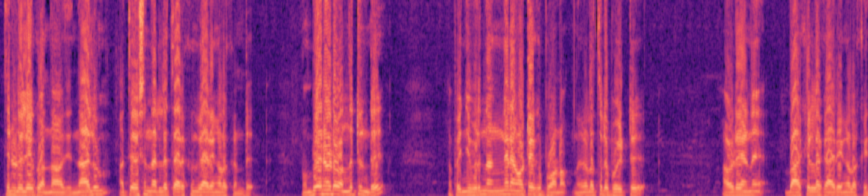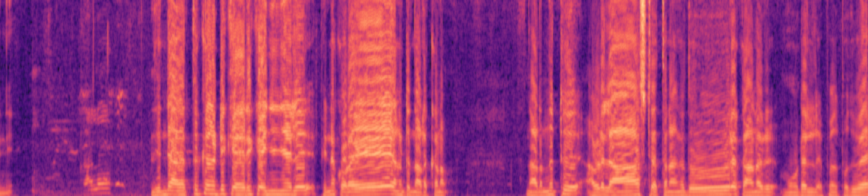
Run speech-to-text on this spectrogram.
ഇതിനുള്ളിലേക്ക് വന്നാൽ മതി. എന്നാലും അത്യാവശ്യം നല്ല തിരക്കും കാര്യങ്ങളൊക്കെ ഉണ്ട്. മുമ്പ് ഞാൻ അവിടെ വന്നിട്ടുണ്ട്. അപ്പോൾ ഇനി ഇവിടുന്ന് അങ്ങനെ അങ്ങോട്ടേക്ക് പോകണം നീളത്തിൽ പോയിട്ട് അവിടെയാണ് ബാക്കിയുള്ള കാര്യങ്ങളൊക്കെ ഇനി. ഇതിന്റെ അകത്തേക്ക് അങ്ങോട്ട് കയറി കഴിഞ്ഞ് കഴിഞ്ഞാൽ പിന്നെ കുറേ അങ്ങോട്ട് നടക്കണം. നടന്നിട്ട് അവിടെ ലാസ്റ്റ് എത്തണം. അങ്ങ് ദൂരെ കാണൊരു മൂടലിൽ ഇപ്പോൾ പൊതുവെ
